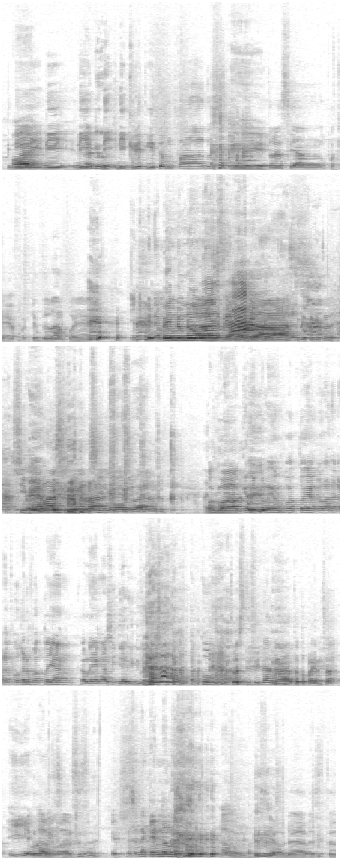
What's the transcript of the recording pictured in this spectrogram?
di Oh, di di aduh. di, di grid gitu empat terus Iya. terus yang pakai efek gitu lah pokoknya Venom 12. ya beda Ah. gitu gitu si merah si merah Si merah. aduh Oh gua akhirnya kalau yang foto yang kalau anak-anak gua kan foto yang kalau yang ngasih jari dua terus tekuk-tekuk. terus di sini ada tutup lensa Iya, Baru. Eh, Kesannya Canon lagi. Oh. terus ya udah habis itu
